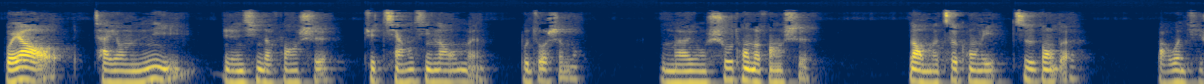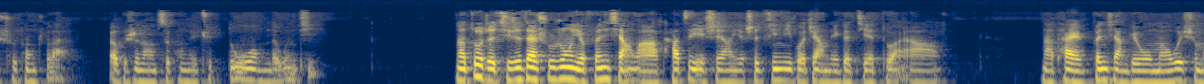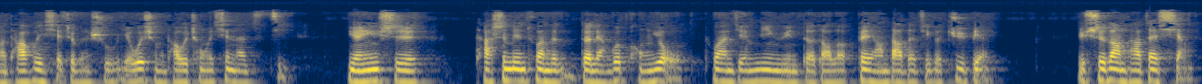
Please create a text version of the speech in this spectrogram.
不要采用逆人性的方式去强行让我们不做什么。我们要用疏通的方式，让我们自控力自动的把问题疏通出来，而不是让自控力去堵我们的问题。那作者其实在书中也分享了他自己实际上也是经历过这样的一个阶段啊。那他也分享给我们为什么他会写这本书，也为什么他会成为现在自己。原因是他身边突然的的两个朋友突然间命运得到了非常大的这个巨变，于是让他在想，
